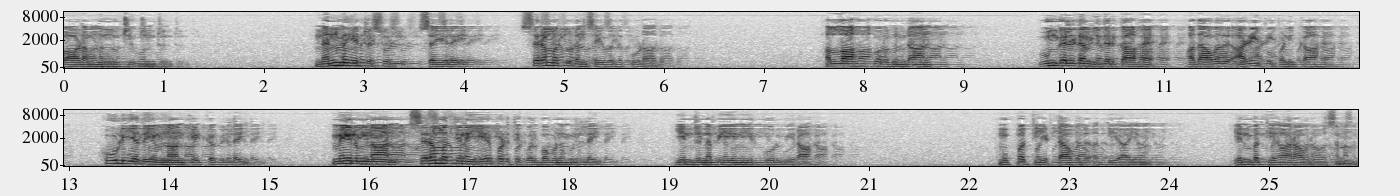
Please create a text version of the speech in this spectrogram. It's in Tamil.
பாடம் முன்னூற்றி ஒன்று. நன்மையற்ற சொல் செயலை சிரமத்துடன் செய்வது கூடாது. அல்லாஹ் கூறுகின்றான் உங்களிடம் இதற்காக அதாவது அழைப்பு பணிக்காக கூலியதையும் நான் கேட்கவில்லை. மேலும் நான் சிரமத்தினை ஏற்படுத்திக் கொள்பவனும் இல்லை என்று நபியை நீர் கூறுவீராக. முப்பத்தி எட்டாவது அத்தியாயம் எண்பத்தி ஆறாவது வசனம்.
